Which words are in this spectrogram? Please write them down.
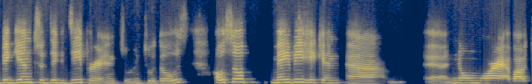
begin to dig deeper into into those. Also, maybe he can um, uh, know more about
